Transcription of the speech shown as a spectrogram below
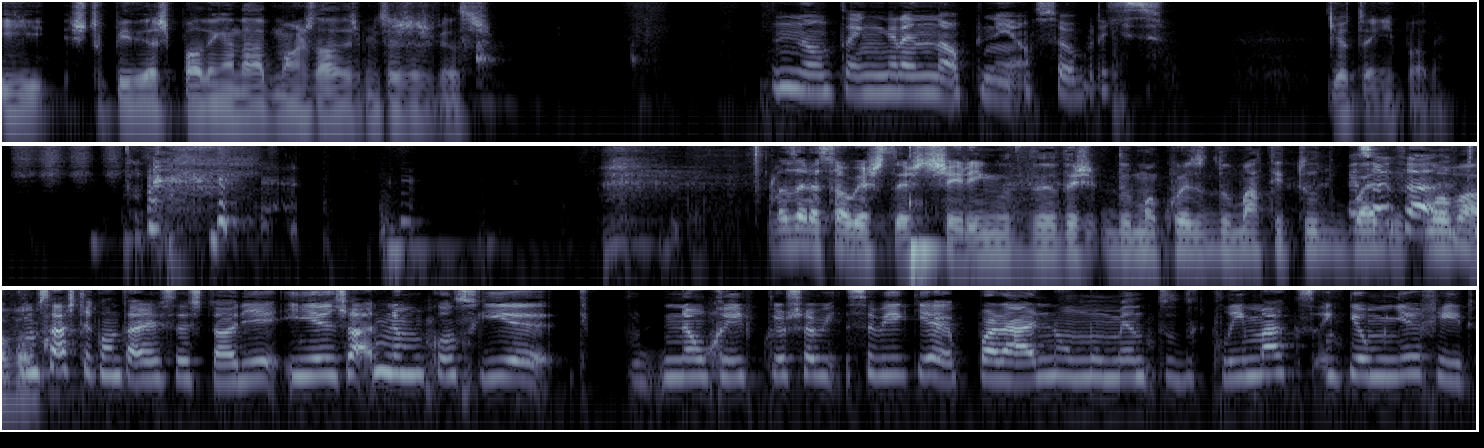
e estupidez podem andar de mãos dadas muitas das vezes. Não tenho grande opinião sobre isso. Eu tenho e podem. Mas era só este, este cheirinho de, de, de uma coisa, de uma atitude bem que, tu louvável. começaste a contar essa história e eu já não me conseguia tipo, não rir porque eu sabia, sabia que ia parar num momento de clímax em que eu me ia rir.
